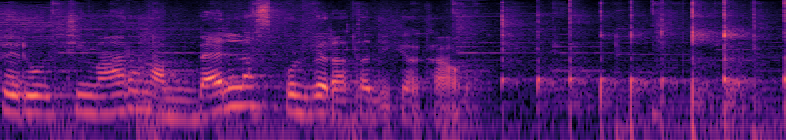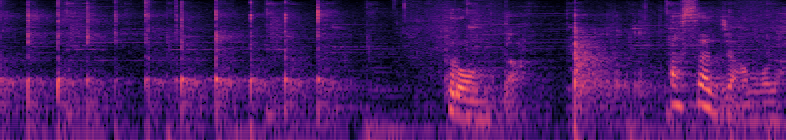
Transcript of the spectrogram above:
per ultimare una bella spolverata di cacao. Pronta. Assaggiamola.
